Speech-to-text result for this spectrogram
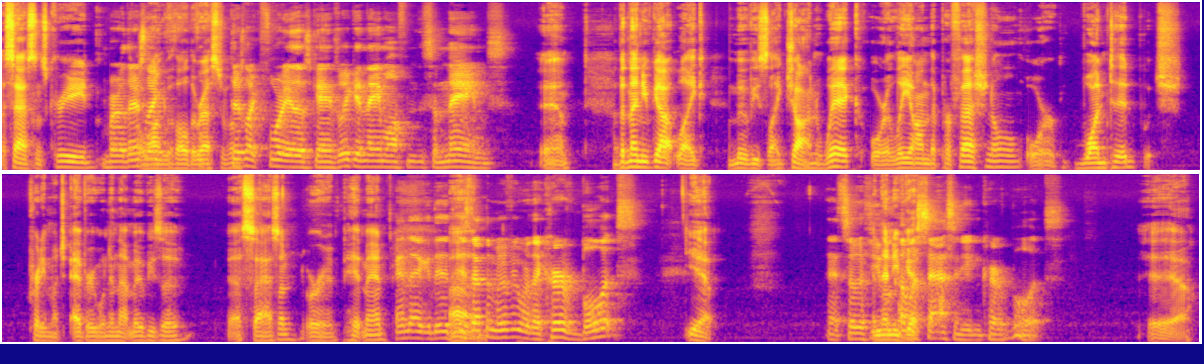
Assassin's Creed, Bro, there's along like with all the rest of them. there's like 40 of those games. We can name off some names. Yeah. But then you've got like movies like John Wick or Leon the Professional or Wanted, which pretty much everyone in that movie's a assassin or a hitman. And they, is Um, that the movie where they curve bullets? Yeah. Yeah, so if you and become got- assassin, you can curve bullets. Yeah.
